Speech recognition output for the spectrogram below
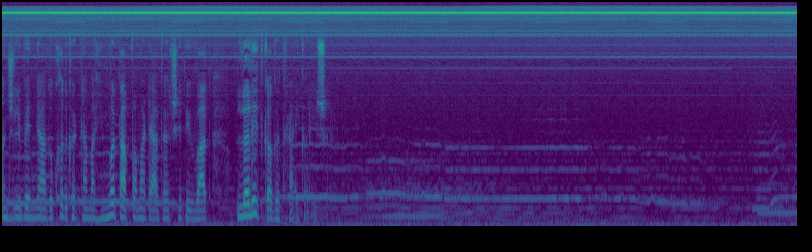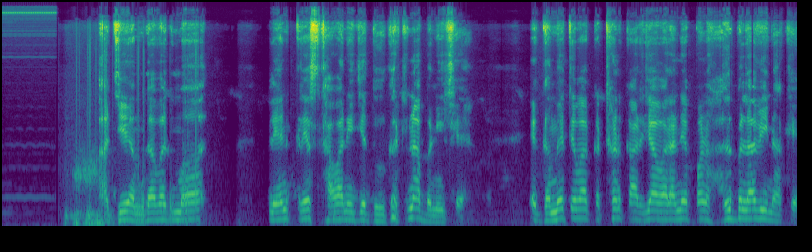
અંજલિબહેનને આ દુઃખદ ઘટનામાં હિંમત આપવા માટે આવ્યા છે તેવી વાત લલિત કગથરાએ કરી છે. આજે અમદાવાદમાં પ્લેન ક્રેશ થવાની જે દુર્ઘટના બની છે, એ ગમે તેવા કઠણ કાર્યવાળાને પણ હલબલાવી નાખે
